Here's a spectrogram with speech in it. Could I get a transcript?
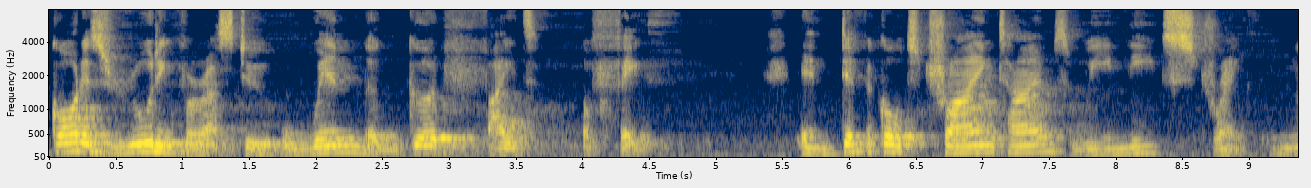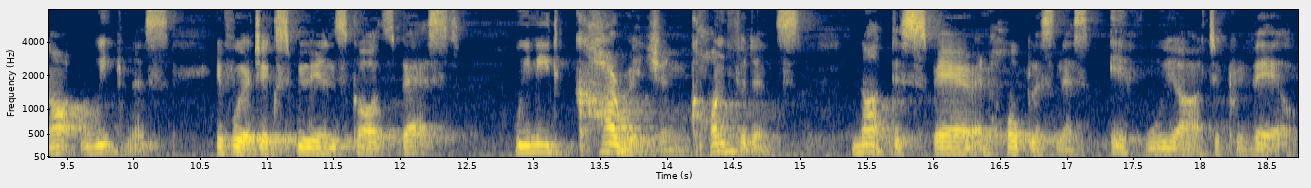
God is rooting for us to win the good fight of faith. In difficult, trying times, we need strength, not weakness, if we're to experience God's best. We need courage and confidence, not despair and hopelessness, if we are to prevail.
